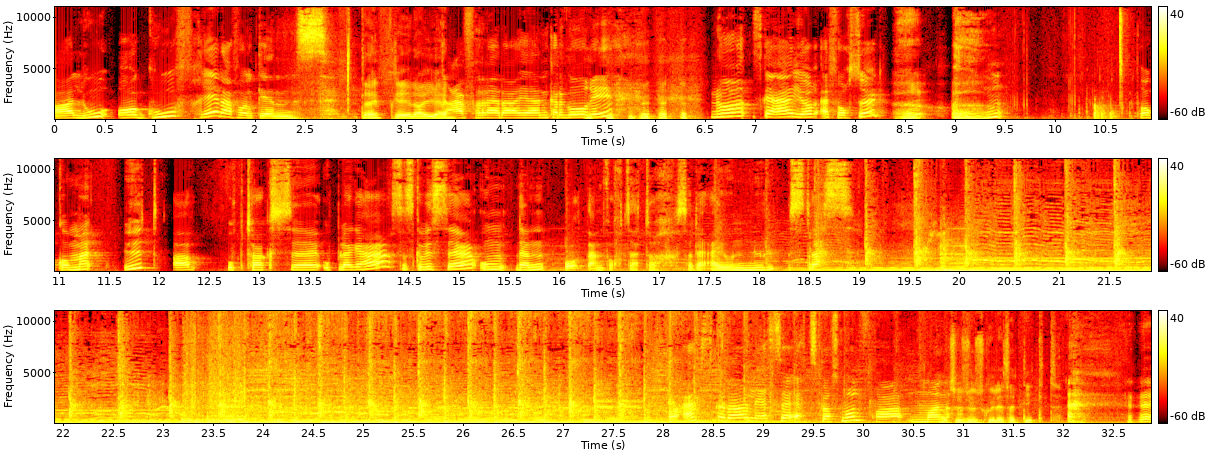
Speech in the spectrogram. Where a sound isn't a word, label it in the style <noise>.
Hallo og god fredag, folkens. Det er fredag igjen. Det er fredag igjen, hva det går i. Nå skal jeg gjøre et forsøk på å komme ut av opptaksopplegget her. Så skal vi se om den Å, den fortsetter. Så det er jo null stress. Og jeg skal da lese et spørsmål fra Man Jeg syns du skulle lese et dikt.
